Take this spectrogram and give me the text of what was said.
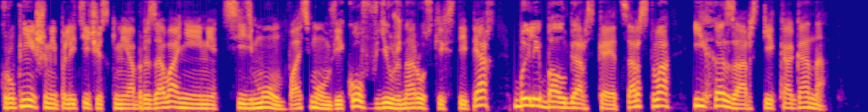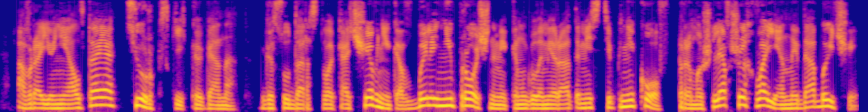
Крупнейшими политическими образованиями VII-VIII веков в южнорусских степях были Болгарское царство и Хазарский каганат, а в районе Алтая – Тюркский каганат. Государства кочевников были непрочными конгломератами степняков, промышлявших военной добычей.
